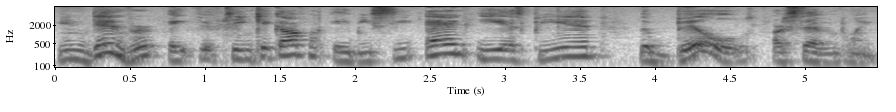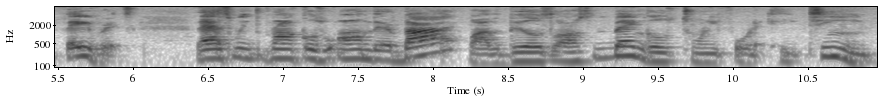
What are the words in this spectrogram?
in Denver. 8:15 kickoff on ABC and ESPN. The Bills are 7-point favorites. Last week the Broncos were on their bye while the Bills lost to the Bengals 24 to 18.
